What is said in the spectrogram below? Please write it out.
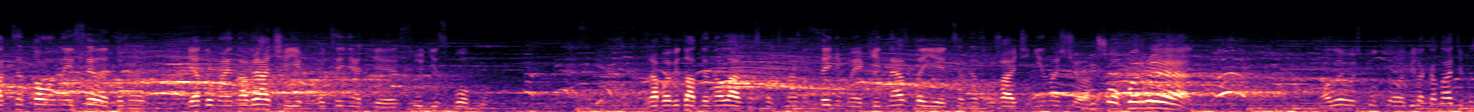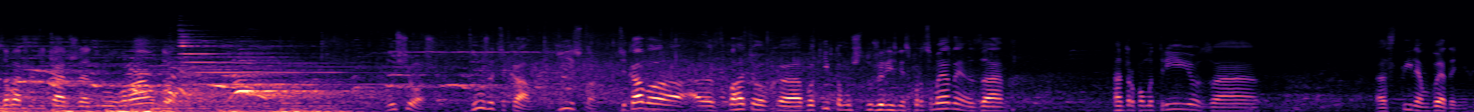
акцентованої сили, тому я думаю, навряд чи їх оцінять е, судді з боку. Треба віддати належне спортсмену синьому, який не здається, незважаючи ні на що. Пішов вперед. Але ось тут біля канатів завершується час вже другого раунду. Ну що ж, дуже цікаво. Дійсно, цікаво е, з багатьох е, боків, тому що дуже різні спортсмени за антропометрією, за е, стилем ведення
